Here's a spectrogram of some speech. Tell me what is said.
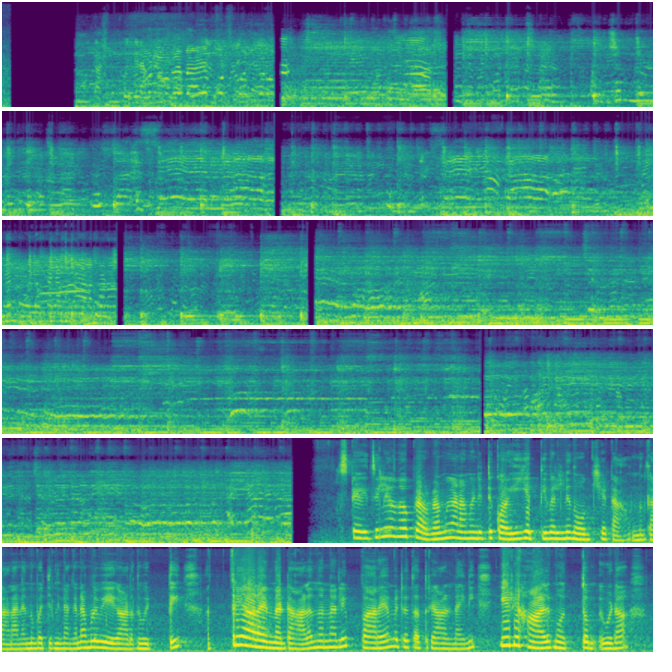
സ്റ്റേജിൽ ഒന്ന് പ്രോഗ്രാം കാണാൻ വേണ്ടിയിട്ട് കുറേ എത്തി വലിഞ്ഞ് നോക്കിയട്ടാ. ഒന്നും കാണാനൊന്നും പറ്റുന്നില്ല. അങ്ങനെ നമ്മൾ വേഗം അവിടെ നിന്ന് വിട്ട് അത്രയും ആളായിരുന്നു കേട്ടോ. ആളെന്ന് പറഞ്ഞാൽ പറയാൻ പറ്റാത്ത അത്രയും ആളുണ്ടായിനി ഈ ഒരു ഹാൾ മൊത്തം ഇവിടെ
